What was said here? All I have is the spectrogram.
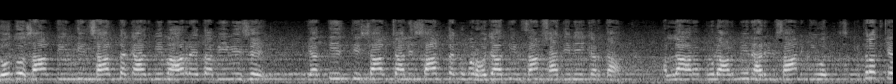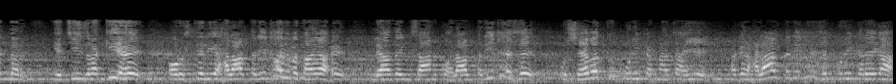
دو دو سال، تین تین سال تک آدمی باہر رہتا بیوی سے، یا تیس تیس سال، چالیس سال تک عمر ہو جاتی انسان شادی نہیں کرتا۔ اللہ رب العالمین نے ہر انسان کی وہ فطرت کے اندر یہ چیز رکھی ہے اور اس کے لیے حلال طریقہ بھی بتایا ہے۔ لہذا انسان کو حلال طریقے سے اس شہوت کو پوری کرنا چاہیے۔ اگر حلال طریقے سے پوری کرے گا،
